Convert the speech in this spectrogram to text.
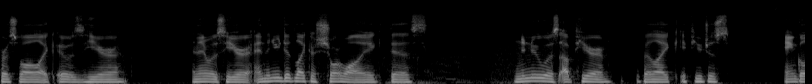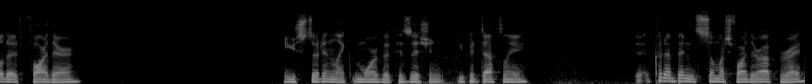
first of all, like it was here. And then it was here. And then you did like a short wall like this. Nunu was up here. But like if you just angled it farther. You stood in like more of a position. You could definitely... It could have been so much farther up, right?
